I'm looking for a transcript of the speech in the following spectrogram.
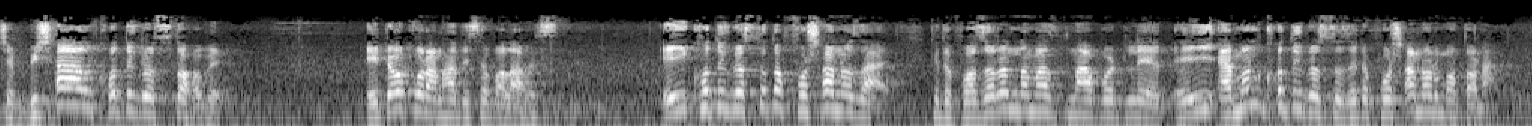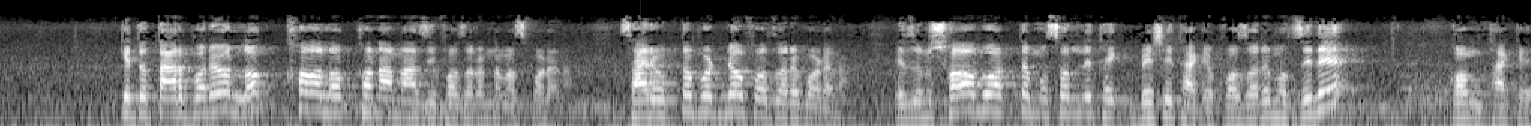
সে বিশাল ক্ষতিগ্রস্ত হবে। এটাও কোরআন হাদিসে বলা হয়েছে। এই ক্ষতিগ্রস্ত তো ফোসানো যায়, কিন্তু ফজরের নামাজ না পড়লে এই এমন ক্ষতিগ্রস্ত যেটা ফোসানোর মতো না। কিন্তু তারপরেও লক্ষ লক্ষ নামাজি ফজরের নামাজ পড়ে না। চার অক্ত পড়লেও ফজরে পড়ে না। এই জন্য সব ওয়াক্তে মুসল্লি বেশি থাকে। ফজরে মসজিদে কম থাকে।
